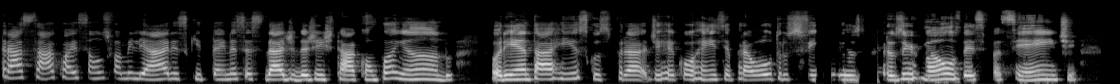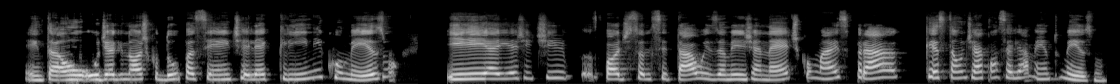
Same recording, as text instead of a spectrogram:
traçar quais são os familiares que têm necessidade da gente estar tá acompanhando, orientar riscos pra, de recorrência para outros filhos, para os irmãos desse paciente. Então, o diagnóstico do paciente ele é clínico mesmo, e aí a gente pode solicitar o exame genético, mas para questão de aconselhamento mesmo.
